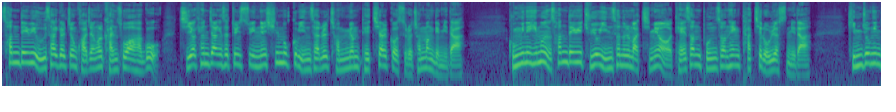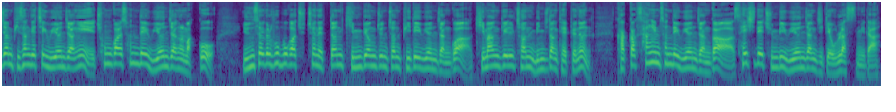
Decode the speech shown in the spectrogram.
선대위 의사결정 과정을 간소화하고 지역 현장에서 뛸 수 있는 실무급 인사를 전면 배치할 것으로 전망됩니다. 국민의힘은 선대위 주요 인선을 마치며 대선 본선행 닻을 올렸습니다. 김종인 전 비상대책위원장이 총괄 선대위원장을 맡고 윤석열 후보가 추천했던 김병준 전 비대위원장과 김한길 전 민주당 대표는 각각 상임선대위원장과 새시대 준비위원장직에 올랐습니다.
